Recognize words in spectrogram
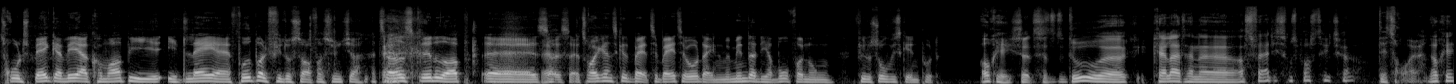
Troels Bæk er ved at komme op i, et lag af fodboldfilosofer, synes jeg. Har taget skridtet op. Øh, så, så jeg tror ikke, han skal tilbage, tilbage til otte dagen, medmindre de har brug for nogle filosofiske input. Okay, så, så du øh, kalder, at han er også færdig som sportsdirektør? Det tror jeg. Okay,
